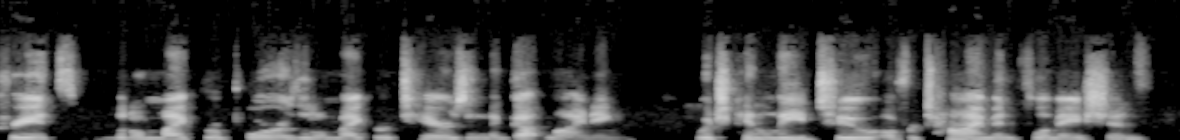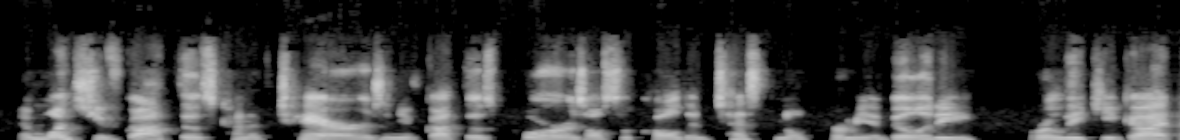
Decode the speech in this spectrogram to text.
creates little micropores, little micro tears in the gut lining which can lead to over time inflammation. And once you've got those kind of tears and you've got those pores, also called intestinal permeability or leaky gut,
